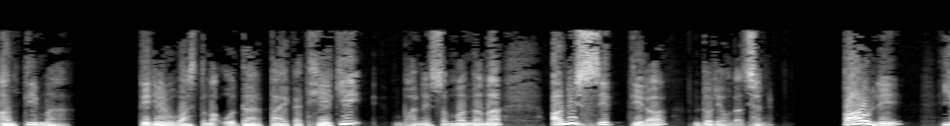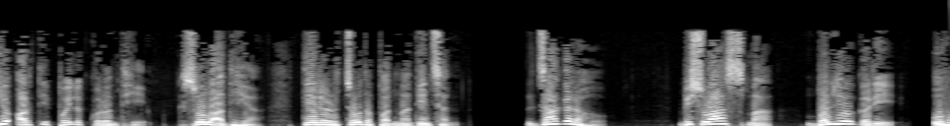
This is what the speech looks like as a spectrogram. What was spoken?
अन्तिममा तिनीहरू वास्तवमा उद्धार पाएका थिए कि भन्ने सम्बन्धमा अनिश्चिततिर डोर्याउँदछन्। पाउले यो अर्थी पहिलो कुरन्थी सोह्र अध्यय तेह्र र चौध पदमा दिन्छन् जागर हो विश्वासमा बलियो गरी उभ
